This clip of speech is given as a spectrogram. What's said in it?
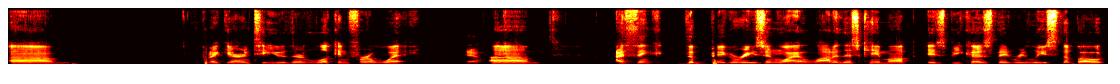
Um, but I guarantee you they're looking for a way. Yeah. Um, I think the big reason why a lot of this came up is because they released the boat.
